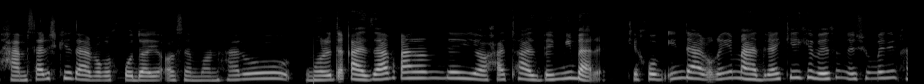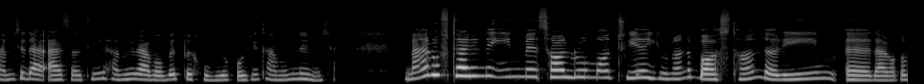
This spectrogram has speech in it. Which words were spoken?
همسرش که در واقع خدای آسمان ها رو مورد غضب قرار میده یا حتی از بین می‌بره. که خب این در واقع یه مدرکیه که بهتون نشون بدیم همیشه در اساتیر همین روابط به خوبی و خوشی تموم نمیشن. معروف ترین این مثال رو ما توی یونان باستان داریم در واقع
